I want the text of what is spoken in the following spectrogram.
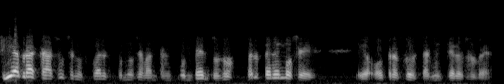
Sí habrá casos en los cuales pues no se van tan contentos, ¿no? Pero tenemos eh, eh, otras cosas también que resolver.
